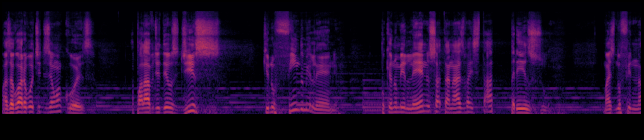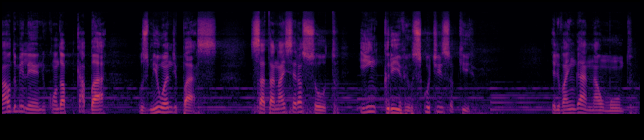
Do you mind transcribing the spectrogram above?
Mas agora eu vou te dizer uma coisa: a palavra de Deus diz que no fim do milênio, porque no milênio Satanás vai estar preso. Mas no final do milênio, quando acabar os mil anos de paz, Satanás será solto. E incrível, escute isso aqui. Ele vai enganar o mundo.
